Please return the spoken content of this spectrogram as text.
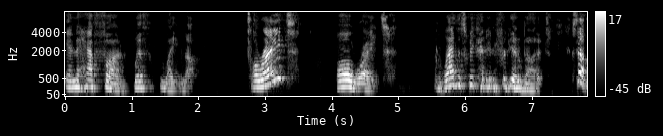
and to have fun with Lighten Up. All right? All right. I'm glad this week I didn't forget about it. So,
